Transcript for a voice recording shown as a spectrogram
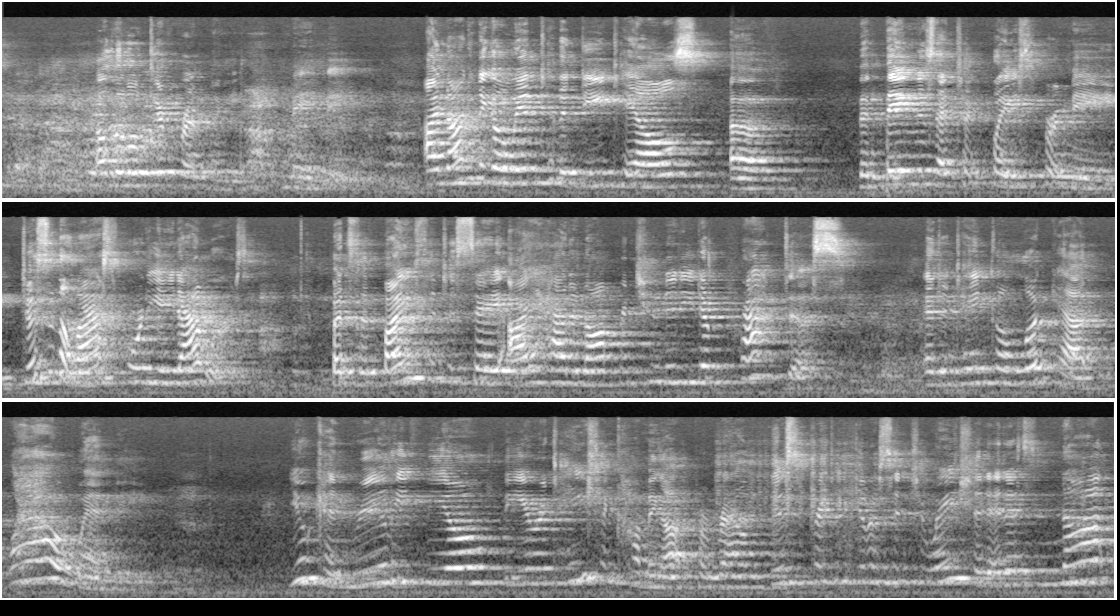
a little differently, maybe. I'm not going to go into the details of the things that took place for me just in the last 48 hours. But suffice it to say, I had an opportunity to practice and to take a look at, wow, Wendy, you can really feel the irritation coming up around this particular situation, and it's not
